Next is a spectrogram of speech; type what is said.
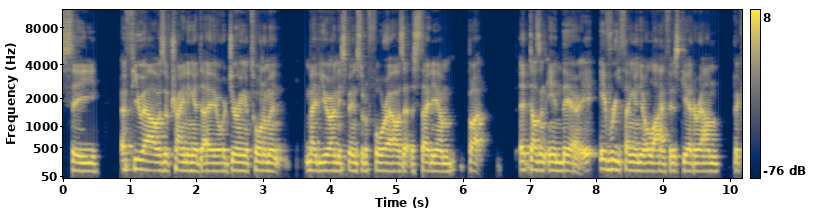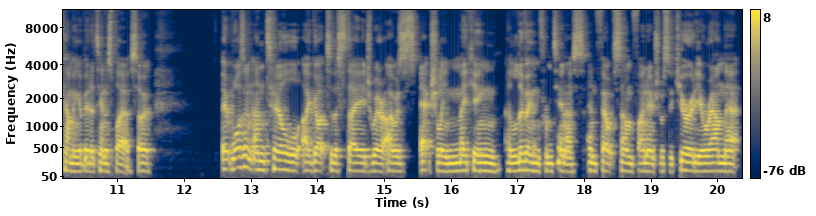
see a few hours of training a day or during a tournament, maybe you only spend sort of four hours at the stadium, but it doesn't end there. It, everything in your life is geared around becoming a better tennis player. So it wasn't until I got to the stage where I was actually making a living from tennis and felt some financial security around that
